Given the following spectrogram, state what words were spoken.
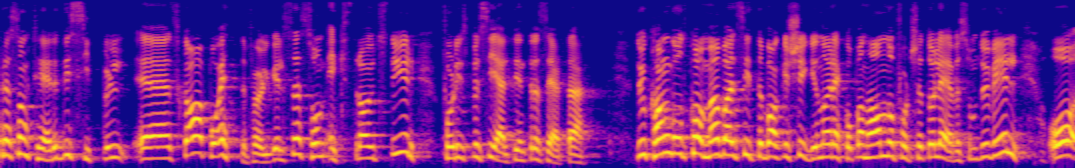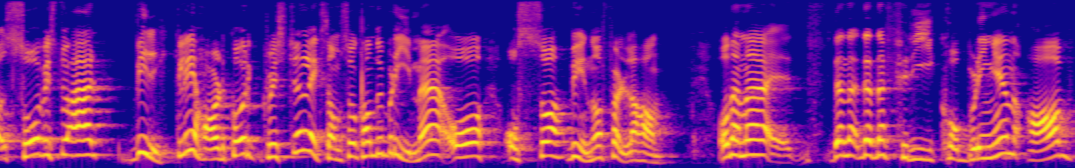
presentere disippelskap og etterfølgelse som ekstrautstyr for de spesielt interesserte. Du kan godt komme, bare sitte bak i skyggen og rekke opp en hånd og fortsette å leve som du vil. Og så, hvis du er virkelig hardcore Christian, liksom, så kan du bli med og også begynne å følge han. Og denne, denne, denne frikoblingen av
